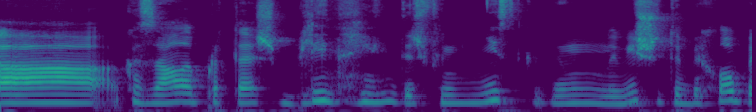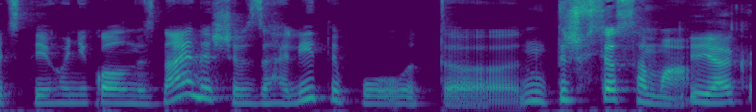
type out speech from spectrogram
а, казали про те, що блін, Алін, ти ж феміністка, ну навіщо тобі хлопець, ти його ніколи не знайдеш, і взагалі, типу, от е, ну ти ж все сама. Як?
